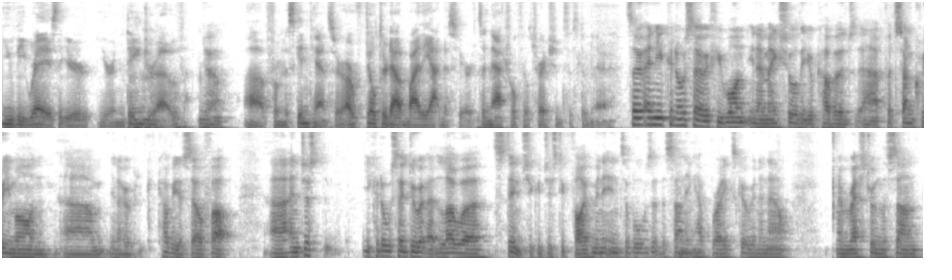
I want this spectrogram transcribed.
UV rays that you're you're in danger Mhm. of yeah uh, from the skin cancer are filtered out by the atmosphere. It's a natural filtration system there. So, and you can also, if you want, you know, make sure that you're covered. Uh, put sun cream on. Um, you know, cover yourself up, uh, and just you could also do it at lower stints. You could just do five minute intervals at the sunning, Mhm. have breaks, go in and out, and rest from the sun.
